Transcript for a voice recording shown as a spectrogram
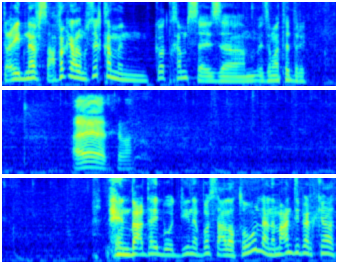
تعيد نفسها. على فكرة الموسيقى من COD خمسة إذا إذا ما تدري. إيه كمان الحين بعد هي بودينا boss على طول أنا ما عندي perk ات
